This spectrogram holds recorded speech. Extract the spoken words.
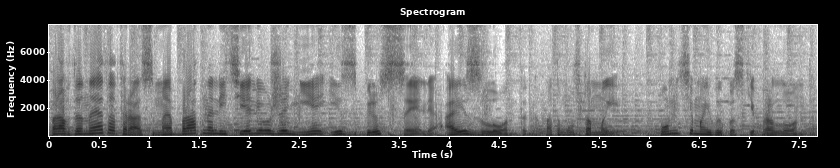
Правда, на этот раз мы обратно летели уже не из Брюсселя, а из Лондона, потому что мы, помните мои выпуски про Лондон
